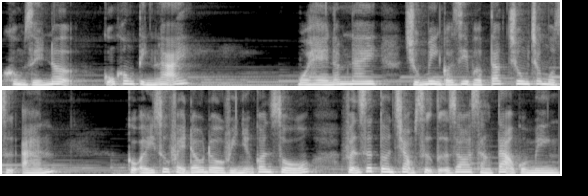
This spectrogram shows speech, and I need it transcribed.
không giấy nợ, cũng không tính lãi. Mùa hè năm nay, chúng mình có dịp hợp tác chung trong một dự án. Cậu ấy dù phải đau đầu vì những con số, vẫn rất tôn trọng sự tự do sáng tạo của mình.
